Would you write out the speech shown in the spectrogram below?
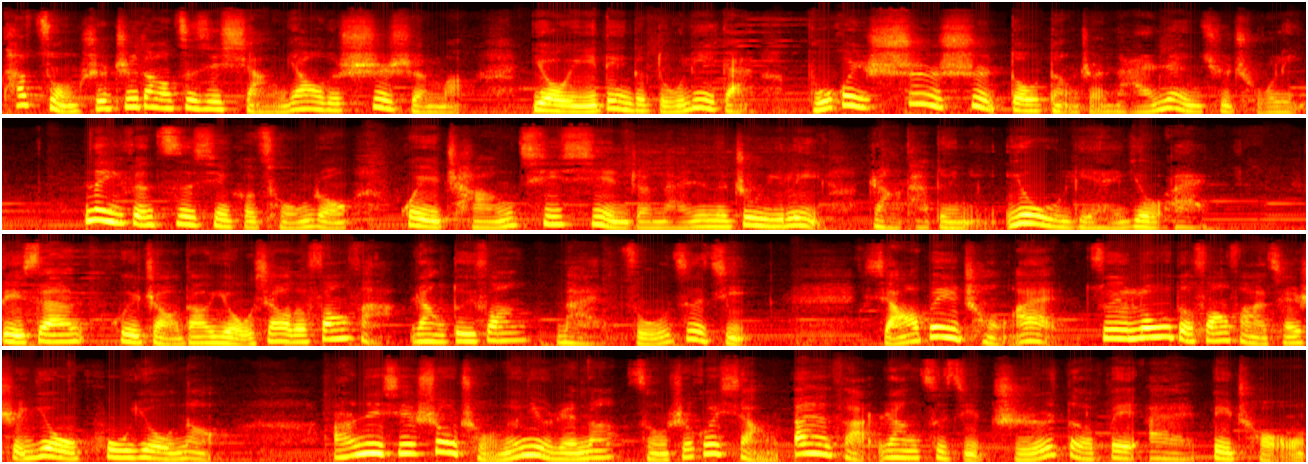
她总是知道自己想要的是什么，有一定的独立感，不会事事都等着男人去处理。那一份自信和从容，会长期吸引着男人的注意力，让他对你又怜又爱。第三，会找到有效的方法，让对方满足自己。想要被宠爱，最 low 的方法才是又哭又闹。而那些受宠的女人呢，总是会想办法让自己值得被爱、被宠。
